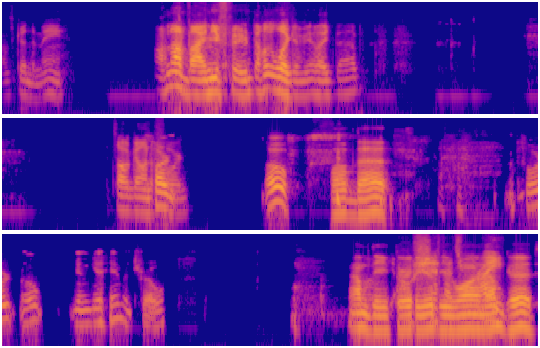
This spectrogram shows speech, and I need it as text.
sounds good to me. I'm not buying you food. Don't look at me like that. It's all going to Ford. Oh, Love that. Ford. Oh, gonna get him in trouble. I'm Oh, D oh, three. You're shit, D that's one. I'm good.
